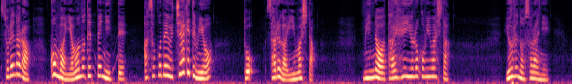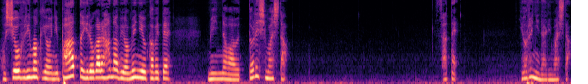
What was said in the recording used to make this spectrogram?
それなら今晩山のてっぺんに行ってあそこで打ち上げてみようと猿が言いました。みんなは大変喜びました。夜の空に星を振りまくようにパーッと広がる花火を目に浮かべてみんなはうっとりしました。さて夜になりました。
